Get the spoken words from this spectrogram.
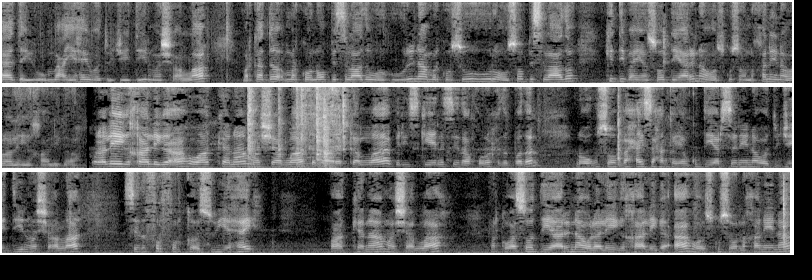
aad ayuu u macyahay waad ujeediin maasha allah marka markoo noo bislaado waa huurinaa. Markuu soo huuro oo soo bislaado kadib ayaan soo diyaarina waa isku soo naqanaynaa walaaleyga qaaliga ah. Walaaleyga qaaliga ah waa kana maasha allah tabaaraka bariiskeena sidaa quruxda badan noogu soo baxay. Saxanka ayaan ku diyaarsanaynaa waad ujeediin maasha allah sida furfurka isu yahay waa kana maasha allah marka waa soo diyaarinaa walaaleyga qaaliga ah waa isku soo naqanaynaa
